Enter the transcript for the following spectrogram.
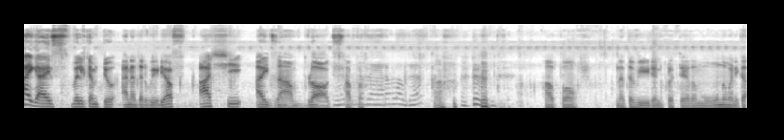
Hi guys welcome to another video of Ashi Aisam vlogs അപ്പോൾ അപ്പോൾ ഇന്നത്തെ വീഡിയോ പ്രത്യേകത മൂന്ന് മണിക്ക്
